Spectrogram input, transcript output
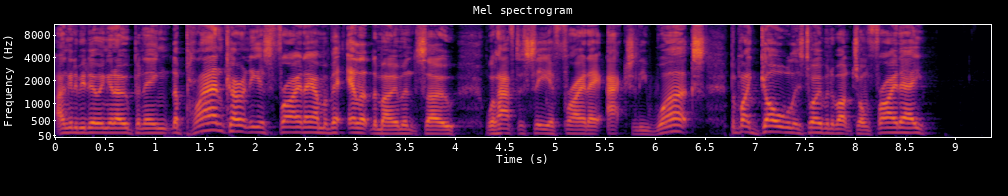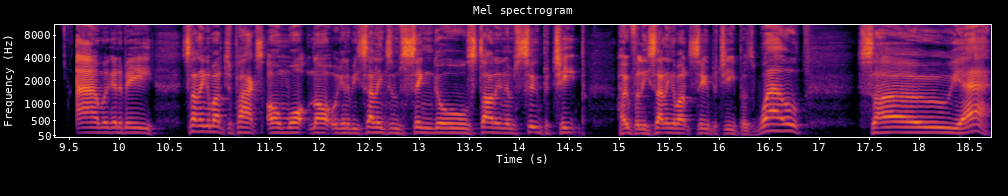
I'm going to be doing an opening. The plan currently is Friday. I'm a bit ill at the moment, so we'll have to see if Friday actually works. But my goal is to open a bunch on Friday. And we're going to be selling a bunch of packs on Whatnot. We're going to be selling some singles, starting them super cheap hopefully selling a bunch super cheap as well. So, yeah,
